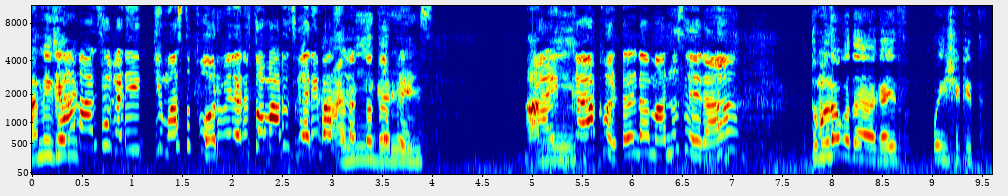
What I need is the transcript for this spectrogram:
आम्ही ज्या गरीब माणसाकडे इतकी मस्त फोर व्हीलर आहे तो माणूस गरीब असू आम्ही शकतो तो गरीब. friends. आम्ही का खोटरडा माणूस आहे रा. तुम्हाला दाखवता गाई पैसे किती?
